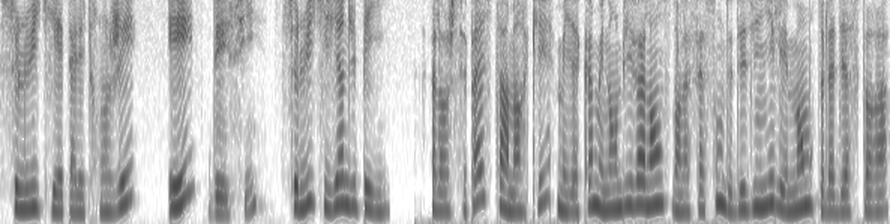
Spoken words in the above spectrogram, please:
celui qui est à l'étranger et Desi, celui qui vient du pays. Alors je sais pas si t'as remarqué, mais il y a comme une ambivalence dans la façon de désigner les membres de la diaspora.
